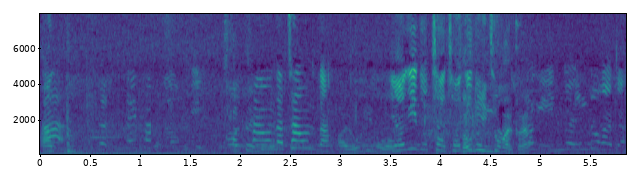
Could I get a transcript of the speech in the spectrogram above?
아, 차 온다, 차 온다. 아 여기도 여기 도 차, 저기도 저기 인도 차. 갈까요? 여기 인도, 인도 가자.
